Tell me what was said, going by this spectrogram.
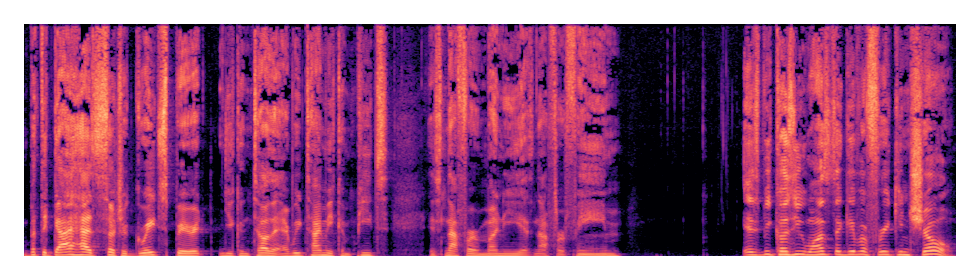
But the guy has such a great spirit. You can tell that every time he competes, it's not for money, it's not for fame. It's because he wants to give a freaking show.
